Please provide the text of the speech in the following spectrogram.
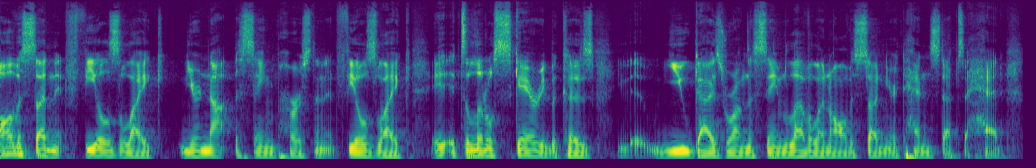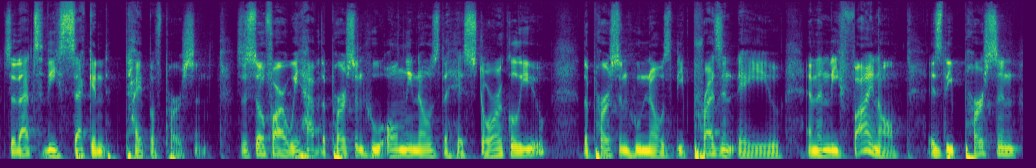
all of a sudden it feels like you're not the same person. It feels like it's a little scary because you guys were on the same level and all of a sudden you're 10 steps ahead. So that's the second type of person. So, so far we have the person who only knows the historical you, the person who knows the present day you, and then the final is the person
